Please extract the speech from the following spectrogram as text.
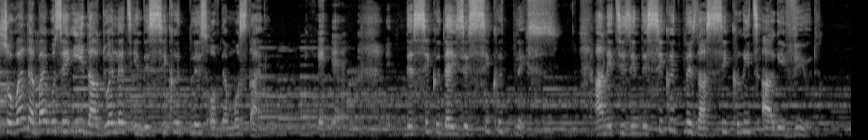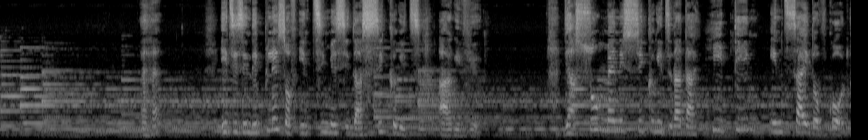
So when the Bible says, He that dwelleth in the secret place of the Most High, the secret, there is a secret place. And it is in the secret place that secrets are revealed. It is in the place of intimacy that secrets are revealed. There are so many secrets that are hidden inside of God.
